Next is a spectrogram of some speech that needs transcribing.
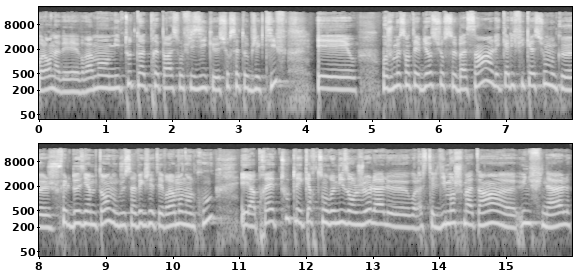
Voilà, on avait vraiment mis toute notre préparation physique euh, sur cet objectif. Et je me sentais bien sur ce bassin. Les qualifications, donc euh, je fais le deuxième temps, donc je savais que j'étais vraiment dans le coup. Et après, toutes les cartes sont remises en jeu. Là, le voilà, c'était le dimanche matin, euh, une finale.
